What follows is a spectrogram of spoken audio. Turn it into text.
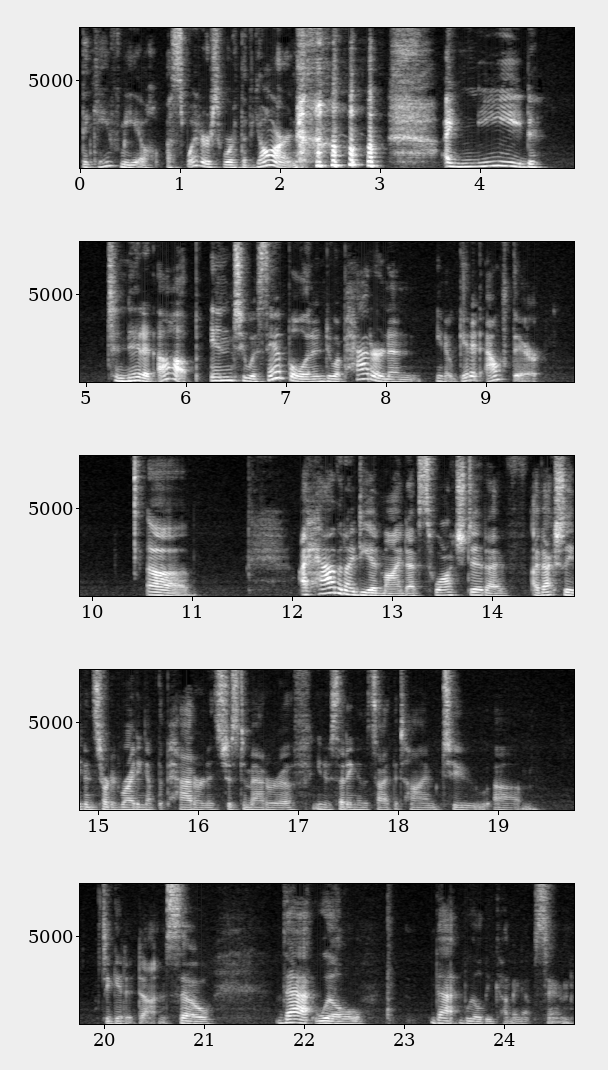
they gave me a, a sweater's worth of yarn. I need to knit it up into a sample and into a pattern, and you know, get it out there. Uh, I have an idea in mind. I've swatched it. I've I've actually even started writing up the pattern. It's just a matter of you know setting aside the time to um, to get it done. So that will that will be coming up soon.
